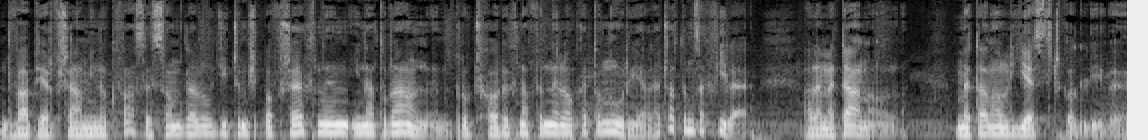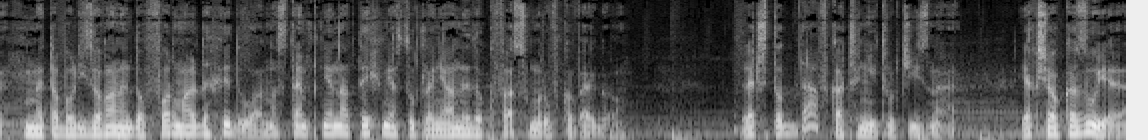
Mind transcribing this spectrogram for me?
Dwa pierwsze aminokwasy są dla ludzi czymś powszechnym i naturalnym, prócz chorych na fenyloketonurię, lecz o tym za chwilę. Ale metanol... Metanol jest szkodliwy, metabolizowany do formaldehydu, a następnie natychmiast utleniany do kwasu mrówkowego. Lecz to dawka czyni truciznę. Jak się okazuje,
